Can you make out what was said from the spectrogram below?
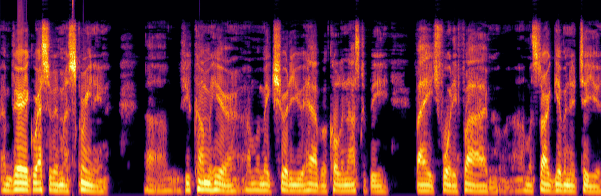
I'm very aggressive in my screening. Um, if you come here, I'm gonna make sure that you have a colonoscopy by age 45. I'm gonna start giving it to you.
